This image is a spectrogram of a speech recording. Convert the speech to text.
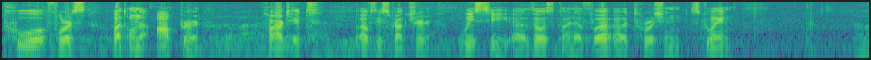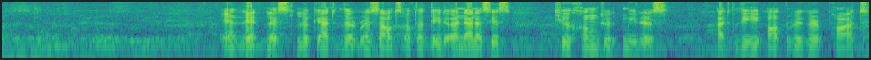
pull force, but on the upper part of the structure, we see uh, those kind of uh, uh, torsion strain. And then let's look at the results of the data analysis. 200 meters at the outrigger part,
